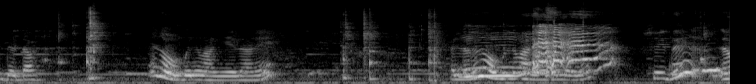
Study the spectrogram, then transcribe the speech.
ഇതട്ടോ. നോമ്പിന് വാങ്ങിയതാണ്. എല്ലാവരും നോമ്പിന് വാങ്ങിയതാണ്. പക്ഷെ ഇത് ഞാൻ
